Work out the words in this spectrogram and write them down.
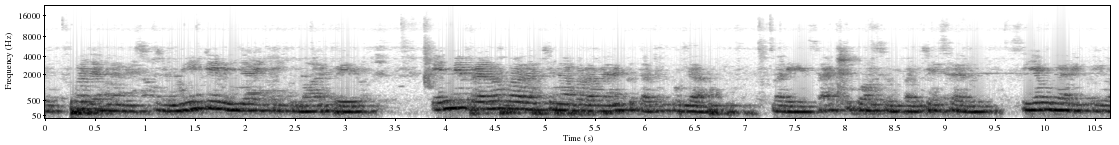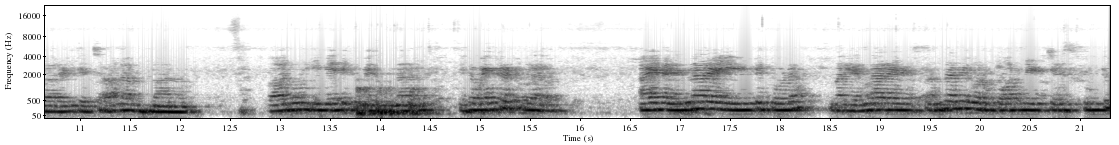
గొప్ప జర్నలిస్ట్ నీటి నిజాయితీకి మారిపోయారు ఎన్ని ప్రలోభాలు వచ్చినా కూడా వెనక్కి తగ్గకుండా మరి సాక్షి కోసం పనిచేశారు సీఎం గారికి వారంటే చాలా అభిమానం. వారు ఈ వేదిక మీద ఉన్నారు. ఇక వెంకట్ గారు ఆయన ఎన్ఆర్ఐ ఇంటి కూడా మరి ఎన్ఆర్ఐ అందరినీ కూడా కోఆర్డినేట్ చేసుకుంటూ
